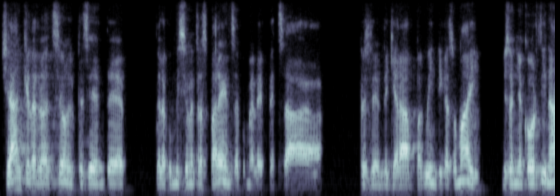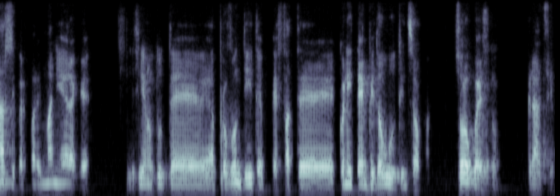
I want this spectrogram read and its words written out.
c'è anche la relazione del Presidente della Commissione Trasparenza, come lei pensa, Presidente Chiarappa. Quindi, casomai, bisogna coordinarsi per fare in maniera che siano tutte approfondite e fatte con i tempi dovuti, insomma. Solo questo. Grazie.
